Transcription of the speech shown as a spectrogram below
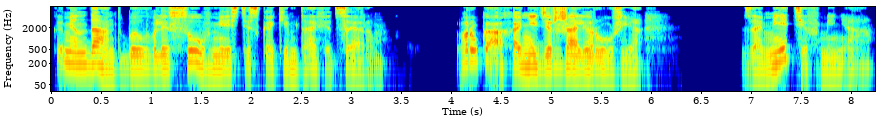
Комендант был в лесу вместе с каким-то офицером. В руках они держали ружья. Заметив меня,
